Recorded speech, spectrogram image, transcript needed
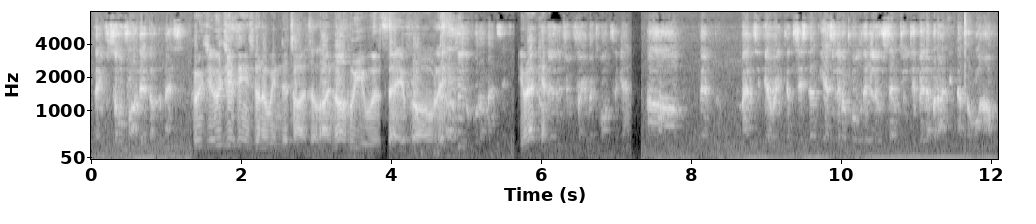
they've so far they've done the best. Who do, who do you think is going to win the title? I know who you will say probably. Liverpool or Man City. You reckon? They're the two favourites once again. Um, they've- Man City are inconsistent. Yes, Liverpool did lose 7 to Villa, but I think that's a one-off.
